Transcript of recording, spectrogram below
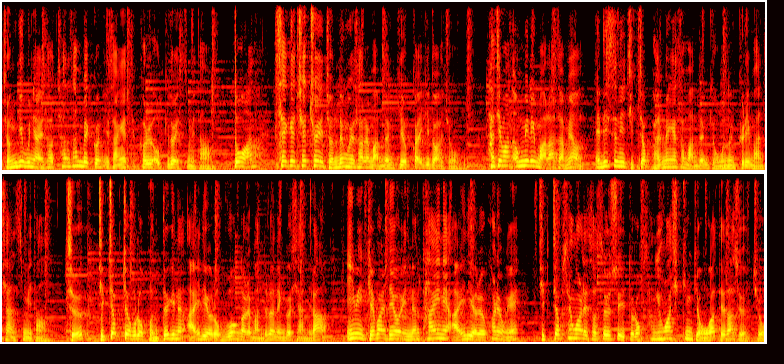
전기 분야에서 1300건 이상의 특허를 얻기도 했습니다. 또한 세계 최초의 전등 회사를 만든 기업가이기도 하죠. 하지만 엄밀히 말하자면 에디슨이 직접 발명해서 만든 경우는 그리 많지 않습니다. 즉, 직접적으로 번뜩이는 아이디어로 무언가를 만들어낸 것이 아니라 이미 개발되어 있는 타인의 아이디어를 활용해 직접 생활에서 쓸 수 있도록 상용화시킨 경우가 대다수였죠.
